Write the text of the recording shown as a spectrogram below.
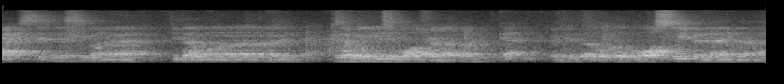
back stiffness, you want to do that one, because I'm going to use a wall for that one. Okay. So do the little wall sweep and then... Uh,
